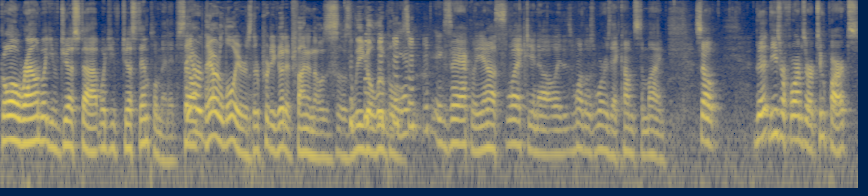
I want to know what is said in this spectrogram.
go around what you've just uh, what you've just implemented. So they are they are lawyers. They're pretty good at finding those those legal loopholes. exactly. You know, slick, you know, is one of those words that comes to mind. So the, these reforms are two parts.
